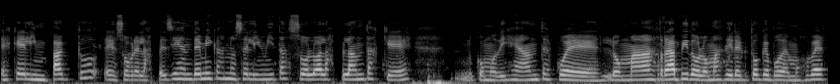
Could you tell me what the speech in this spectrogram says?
es que el impacto eh, sobre las especies endémicas no se limita solo a las plantas, que es, como dije antes, pues lo más rápido, lo más directo que podemos ver,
